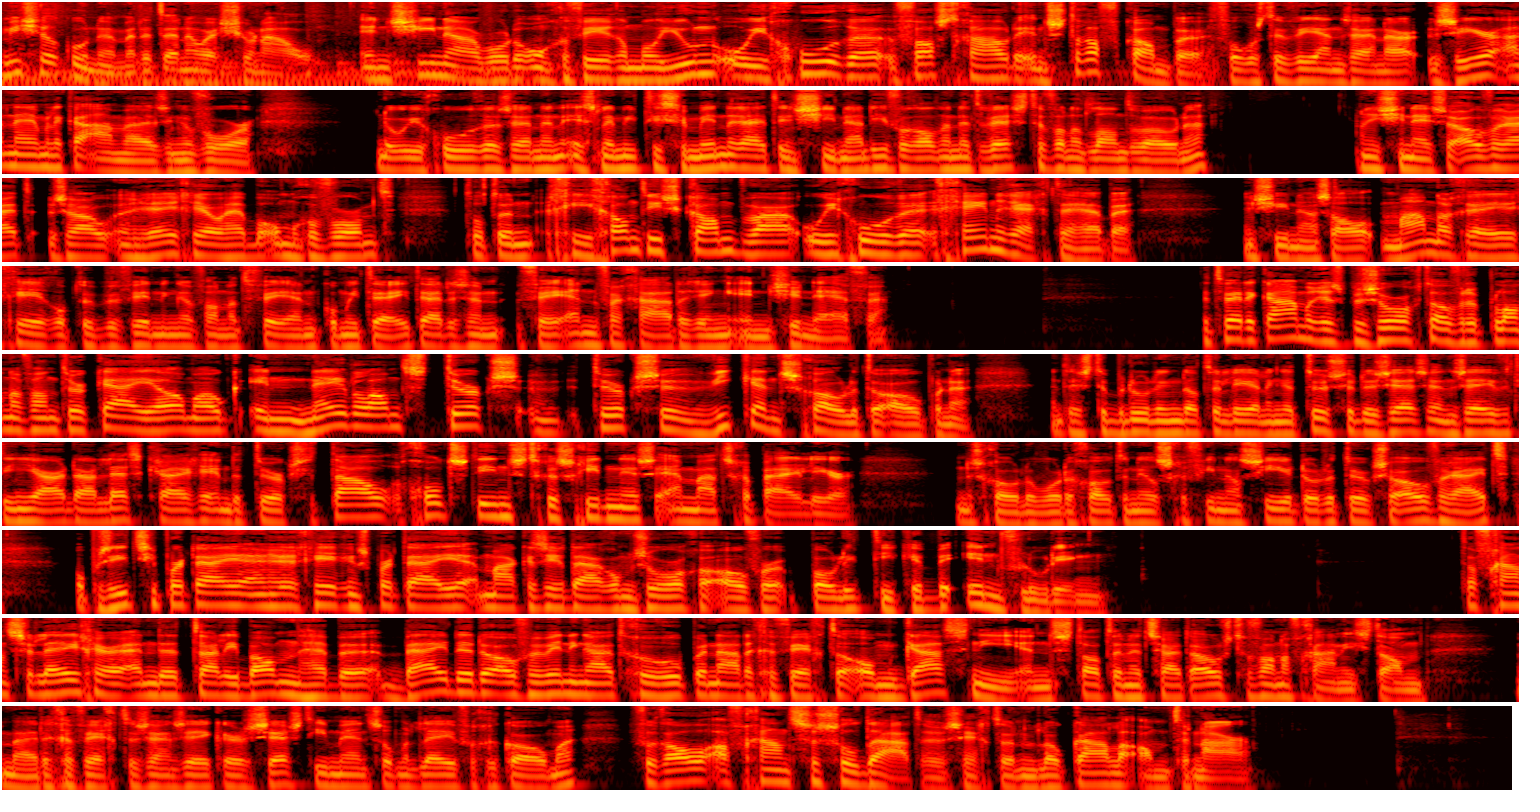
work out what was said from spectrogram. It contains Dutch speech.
Michel Koenen met het NOS-journaal. In China worden ongeveer een miljoen Oeigoeren vastgehouden in strafkampen. Volgens de VN zijn daar zeer aannemelijke aanwijzingen voor. De Oeigoeren zijn een islamitische minderheid in China... die vooral in het westen van het land wonen. De Chinese overheid zou een regio hebben omgevormd... tot een gigantisch kamp waar Oeigoeren geen rechten hebben. En China zal maandag reageren op de bevindingen van het VN-comité... tijdens een VN-vergadering in Genève. De Tweede Kamer is bezorgd over de plannen van Turkije om ook in Nederland Turks, Turkse weekendscholen te openen. Het is de bedoeling dat de leerlingen tussen de 6 en 17 jaar daar les krijgen in de Turkse taal, godsdienst, geschiedenis en maatschappijleer. De scholen worden grotendeels gefinancierd door de Turkse overheid. Oppositiepartijen en regeringspartijen maken zich daarom zorgen over politieke beïnvloeding. Het Afghaanse leger en de Taliban hebben beide de overwinning uitgeroepen na de gevechten om Ghazni, een stad in het zuidoosten van Afghanistan. Bij de gevechten zijn zeker 16 mensen om het leven gekomen, vooral Afghaanse soldaten, zegt een lokale ambtenaar.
